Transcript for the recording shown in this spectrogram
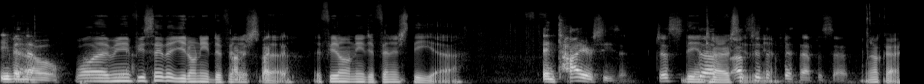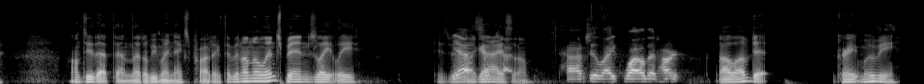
Even Yeah. though Well, I mean, if you say that you don't need to finish the, if you don't need to finish the, uh, entire season, just The entire up season, to the yeah. fifth episode. okay, I'll do that then. That'll be my next project. I've been on a Lynch binge lately. He's been Yeah, my so guy, ca- so How'd you like Wild at Heart? I loved it. Great movie.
